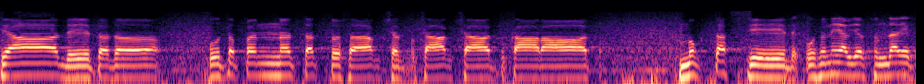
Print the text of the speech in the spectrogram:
त्यादे तद उत्पन्न तत्व साक्षात्कारात। मुक्त उसने अब जब सुंदर एक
